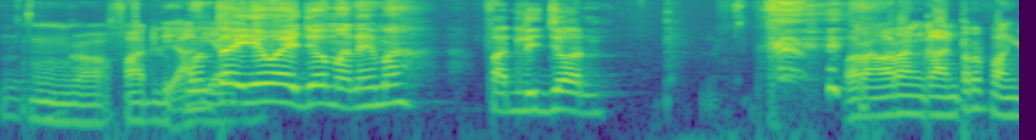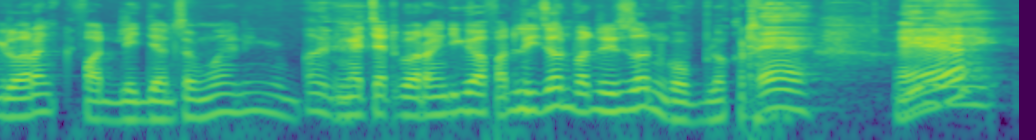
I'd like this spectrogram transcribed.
Enggak, Fadli Ali. iya we Jo maneh mah Fadli John. Orang-orang kantor panggil orang Fadli John semua nih. Ngechat ke orang juga Fadli John, Fadli John goblok. Eh, gini.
